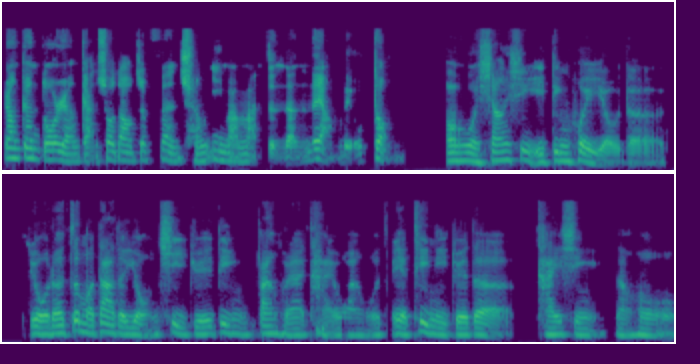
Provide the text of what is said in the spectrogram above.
让更多人感受到这份诚意满满的能量流动。哦，我相信一定会有的。有了这么大的勇气，决定搬回来台湾，我也替你觉得开心，然后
